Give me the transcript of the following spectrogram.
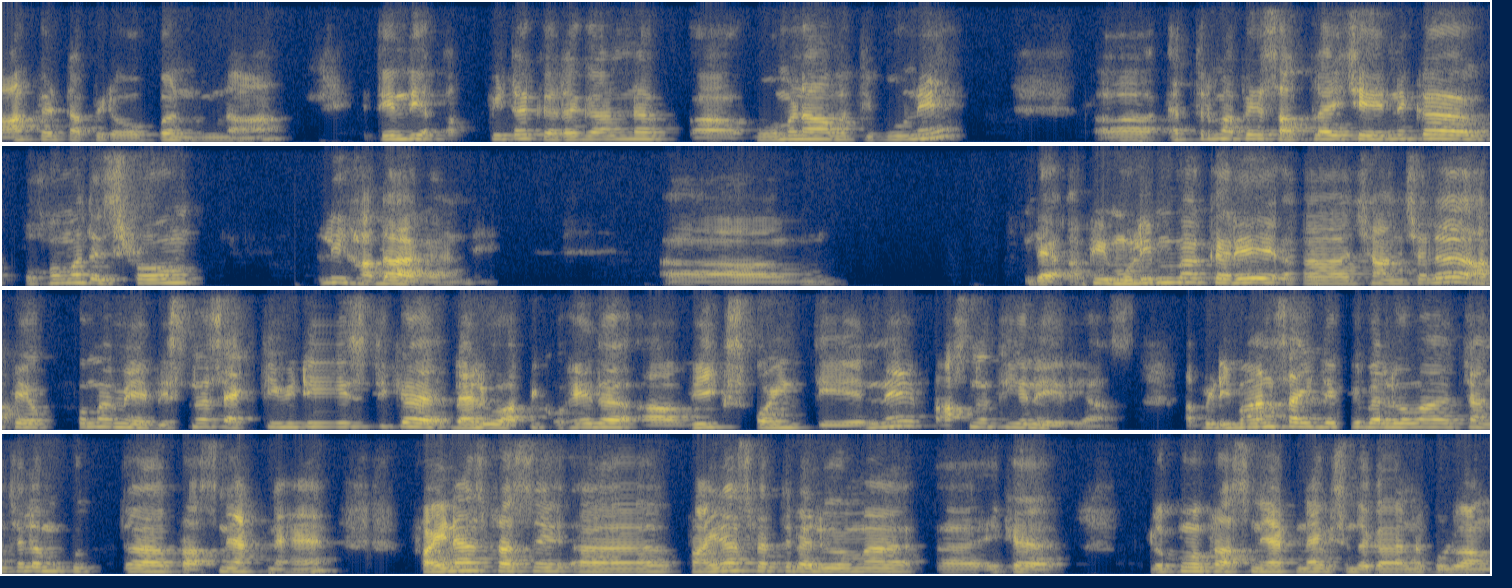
මාකට් අපිට ඕපන් වුණා. ඉතින්දි අපිට කරගන්න උවමනාව තිබුණේ ඇත්තරම අපේ සප්ලයි චේන් එක කොහොමද ස්ට්‍රෝන්ලි හදාගන්නේ? ද අපි මුලින්ම කරේ චංචල අප ඔක්කොම මේ බිස්නස් ඇක්ටිවිටස් ටික බැලුව අපි කොහෙද වීක්ස් පොයින්් තියෙන්නේ? ප්‍රශ්න තියෙන ඒරියස් අපි ඩිමාන් සයිඩ් එක බැලුවම චංචල මුකුත් ප්‍රශ්නයක් නැහැ. ෆයිනන්ස් ප්‍රශ්න ෆයිනන්ස් පැත්ත බැලුවම එක ලොකුම ප්‍රශ්නයක් නෑ විසඳ ගන්න පුළුවන්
